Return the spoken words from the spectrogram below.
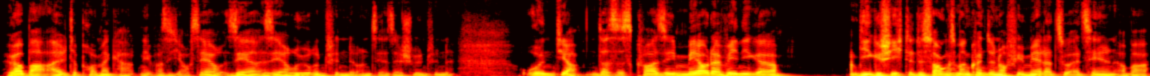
hörbar alte Paul McCartney, was ich auch sehr, sehr, sehr rührend finde und sehr, sehr schön finde. Und ja, das ist quasi mehr oder weniger die Geschichte des Songs. Man könnte noch viel mehr dazu erzählen, aber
